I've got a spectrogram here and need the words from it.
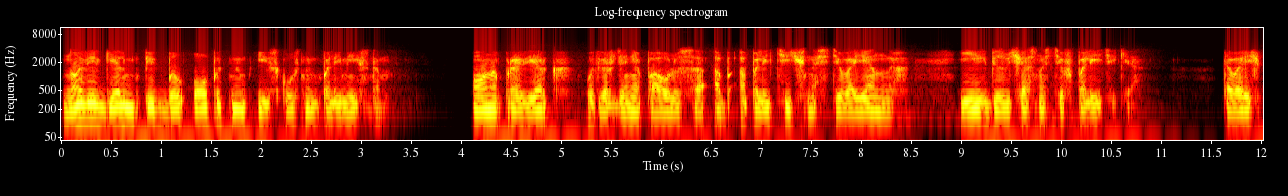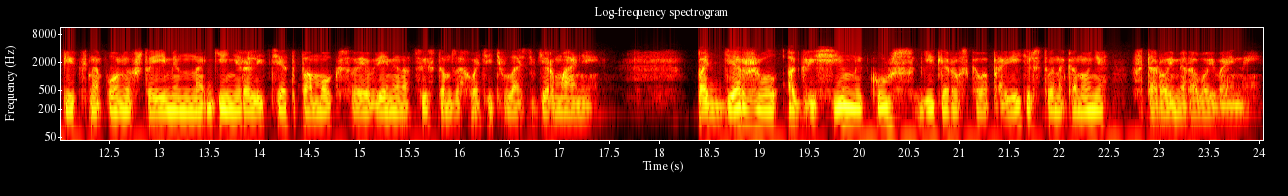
Но Вильгельм Пик был опытным и искусным полемистом. Он опроверг утверждение Паулюса об аполитичности военных и их безучастности в политике. Товарищ Пик напомнил, что именно генералитет помог в свое время нацистам захватить власть в Германии. Поддерживал агрессивный курс гитлеровского правительства накануне Второй мировой войны.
